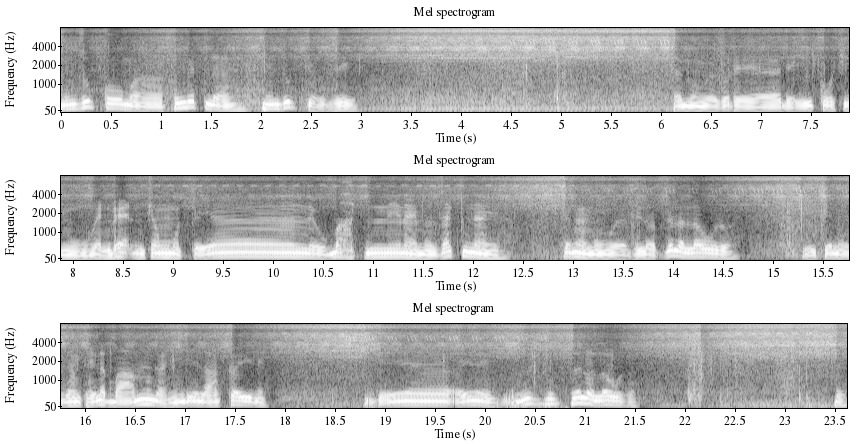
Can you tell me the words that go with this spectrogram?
Muốn giúp cô mà không biết là nên giúp kiểu gì. Đây, mọi người có thể à, để ý cô chỉ ngủ vẹn vẹn trong một cái à, lều bạt như này mà rách như này. Chắc là mọi người phải lợp rất là lâu rồi. Thì trên này đang thấy là bám cả những cái lá cây này cái ờ, ấy này rất, rất, rất là lâu rồi. Đây.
